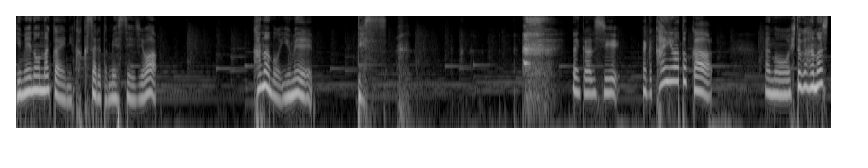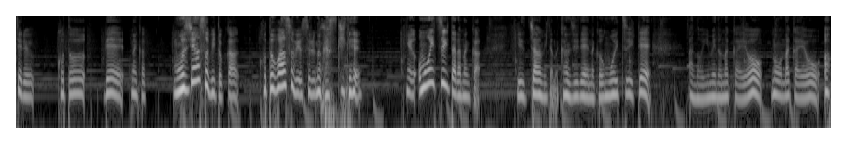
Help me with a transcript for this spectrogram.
夢の中へに隠されたメッセージはかなの夢です。なんか私なんか会話とかあの人が話してることでなんか文字遊びとか言葉遊びをするのが好きで 思いついたらなんか言っちゃうみたいな感じでなんか思いついてあの夢の中へをの中へをあ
